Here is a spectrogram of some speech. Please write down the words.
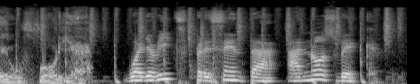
Euforia. Guayabits presenta a Nosbeck.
